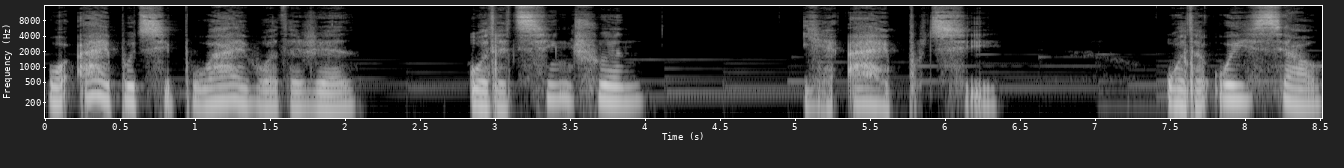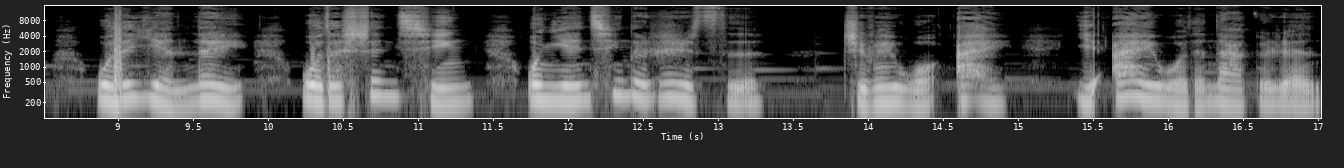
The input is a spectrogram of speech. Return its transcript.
我爱不起不爱我的人，我的青春也爱不起。我的微笑，我的眼泪，我的深情，我年轻的日子，只为我爱也爱我的那个人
